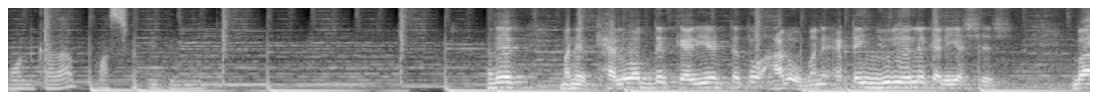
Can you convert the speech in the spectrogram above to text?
মন খারাপ মাশরাফি বিন মানে খেলোয়াড়দের ক্যারিয়ারটা তো আরও মানে একটা ইনজুরি হলে ক্যারিয়ার শেষ। বা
